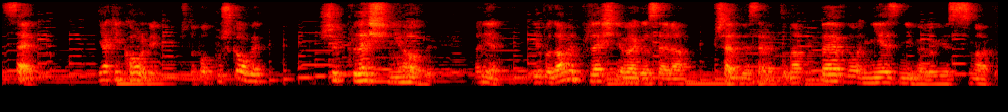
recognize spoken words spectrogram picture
ser. Jakikolwiek, czy to podpuszkowy, czy pleśniowy. No nie, nie podamy pleśniowego sera przed deserem. To na pewno nie zniweluje smaku.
